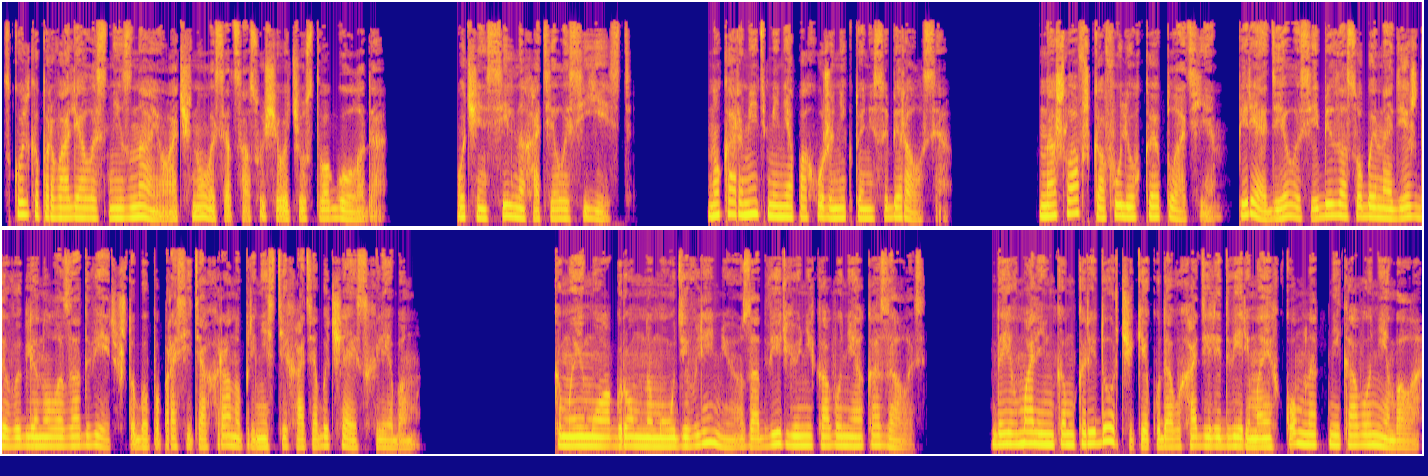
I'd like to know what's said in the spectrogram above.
Сколько провалялась, не знаю, очнулась от сосущего чувства голода. Очень сильно хотелось есть. Но кормить меня, похоже, никто не собирался. Нашла в шкафу легкое платье, переоделась и без особой надежды выглянула за дверь, чтобы попросить охрану принести хотя бы чай с хлебом. К моему огромному удивлению, за дверью никого не оказалось. Да и в маленьком коридорчике, куда выходили двери моих комнат, никого не было.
